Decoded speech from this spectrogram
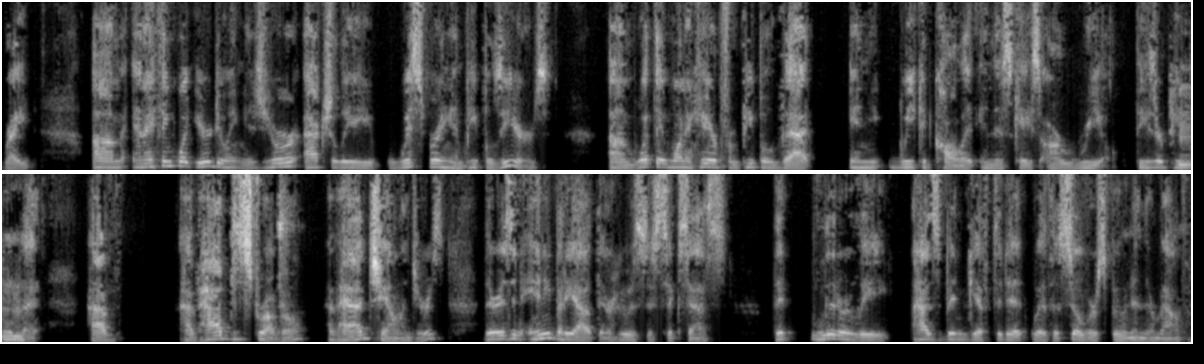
right? Um, and I think what you're doing is you're actually whispering in people's ears um, what they want to hear from people that, in we could call it in this case, are real. These are people mm-hmm. that have have had to struggle, have had challengers. There isn't anybody out there who is a success that literally has been gifted it with a silver spoon in their mouth.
